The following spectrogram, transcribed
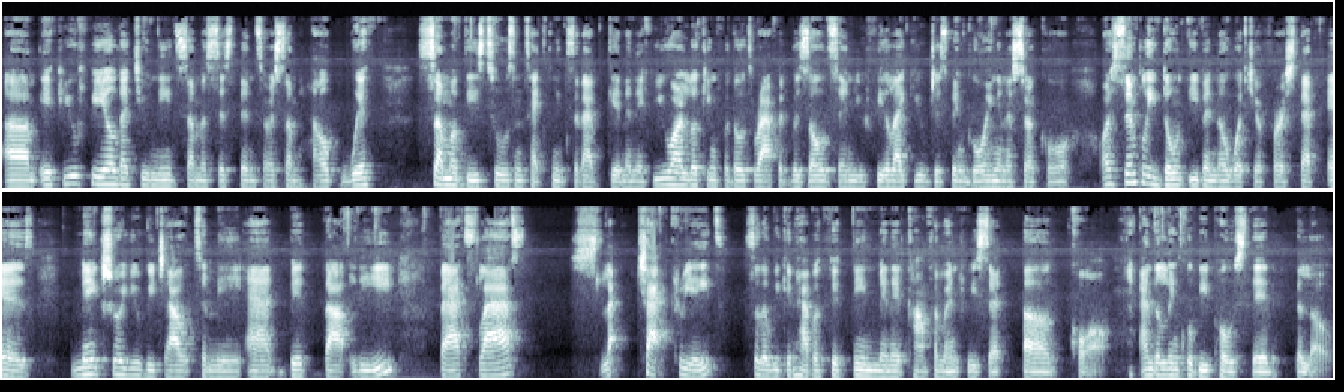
Um, if you feel that you need some assistance or some help with some of these tools and techniques that I've given, if you are looking for those rapid results and you feel like you've just been going in a circle or simply don't even know what your first step is, make sure you reach out to me at bit.ly backslash chat create so that we can have a 15 minute complimentary set uh, call. And the link will be posted below.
